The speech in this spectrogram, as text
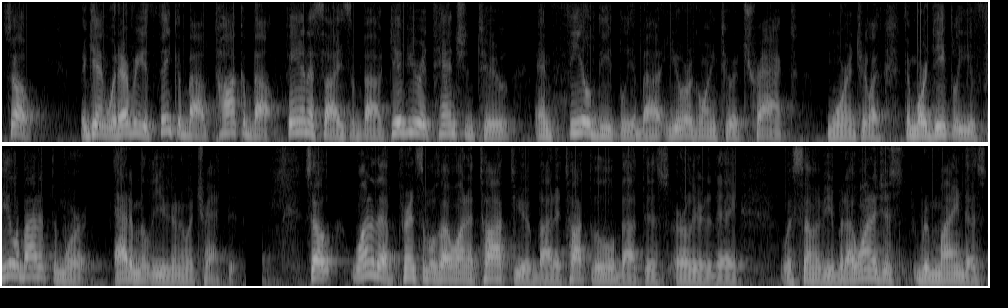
So, again, whatever you think about, talk about, fantasize about, give your attention to, and feel deeply about, you are going to attract more into your life. The more deeply you feel about it, the more adamantly you're going to attract it. So, one of the principles I want to talk to you about, I talked a little about this earlier today with some of you, but I want to just remind us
